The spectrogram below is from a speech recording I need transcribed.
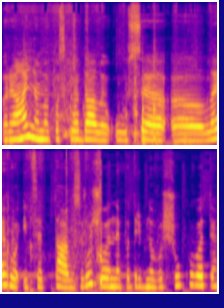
реально ми поскладали усе е, Лего, і це так зручно, не потрібно вишукувати.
